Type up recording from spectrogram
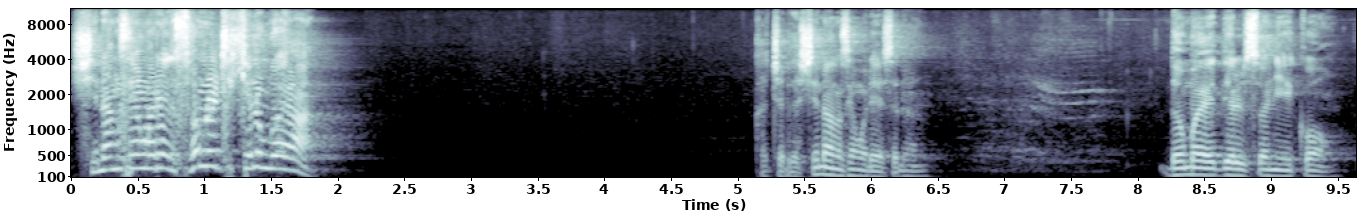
신앙생활엔 선을 지키는 거야. 같이 합니다. 신앙생활에서는 넘어야 될 선이 있고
